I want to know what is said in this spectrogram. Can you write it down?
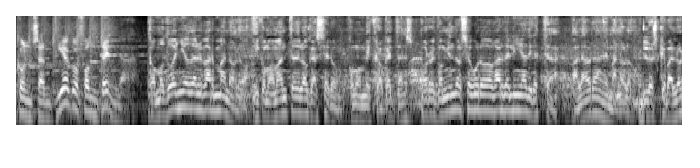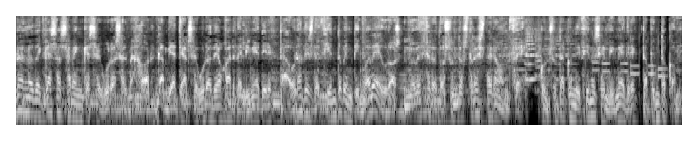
Con Santiago Fontenla. Como dueño del bar Manolo y como amante de lo casero, como mis croquetas, os recomiendo el seguro de hogar de línea directa. Palabra de Manolo. Los que valoran lo de casa saben que seguro es el mejor. Cámbiate al seguro de hogar de línea directa ahora desde 129 euros. 902-123-011. Consulta condiciones en lineadirecta.com.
